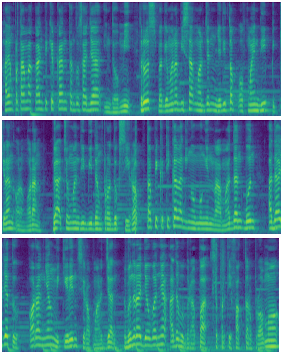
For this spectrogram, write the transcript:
hal yang pertama kalian pikirkan tentu saja Indomie. Terus bagaimana bisa Marjan menjadi top of mind di pikiran orang-orang? Gak cuma di bidang produk sirup, tapi ketika lagi ngomongin Ramadan pun ada aja tuh orang yang mikirin sirup marjan. Sebenarnya jawabannya ada beberapa, seperti faktor promo,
